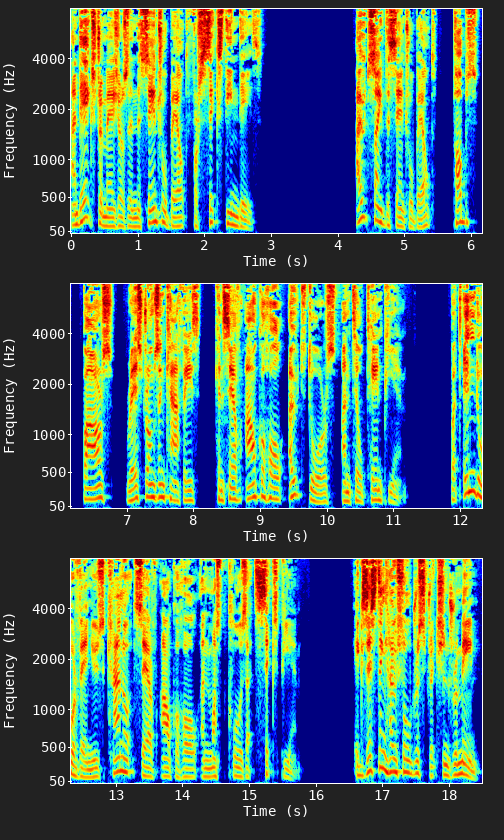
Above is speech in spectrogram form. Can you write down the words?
and extra measures in the Central Belt for 16 days. Outside the Central Belt, pubs, bars, restaurants and cafes can serve alcohol outdoors until 10pm. But indoor venues cannot serve alcohol and must close at 6pm. Existing household restrictions remain.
